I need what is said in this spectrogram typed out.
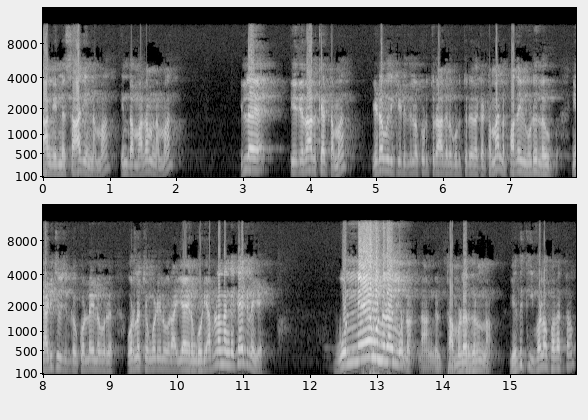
நாங்க இந்த சாதி என்னம்மா? இந்த மதம் நம்ம இல்ல இது ஏதாவது கேட்டோமா? இடஒதுக்கீடு இதில் கொடுத்துரு அதில் கொடுத்துரு இதை கேட்டோமா? இல்லை பதவி கொடு இல்லை நீ அடிச்சு வச்சிருக்க கொள்ளையில் ஒரு ஒரு லட்சம் கோடியில் ஒரு ஐயாயிரம் கோடி அப்படிலாம் நாங்கள் கேட்கலையே. ஒன்னே ஒண்ணுதான் சொன்னான் நாங்கள் தமிழர்கள் எதுக்கு இவ்வளவு பதட்டம்?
